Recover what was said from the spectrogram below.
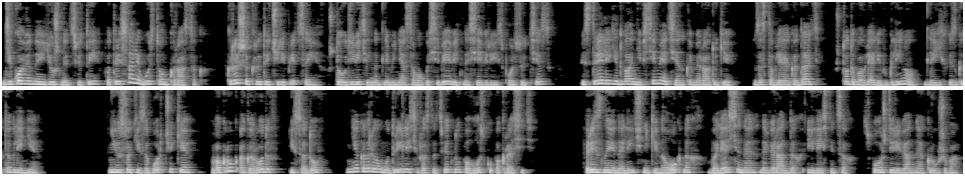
Диковинные южные цветы потрясали буйством красок, Крыши, крытой черепицей, что удивительно для меня само по себе, ведь на севере используют тес, пестрели едва не всеми оттенками радуги, заставляя гадать, что добавляли в глину для их изготовления. Невысокие заборчики, вокруг огородов и садов некоторые умудрились в разноцветную полоску покрасить. Резные наличники на окнах, балясины на верандах и лестницах, сплошь деревянное кружево.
